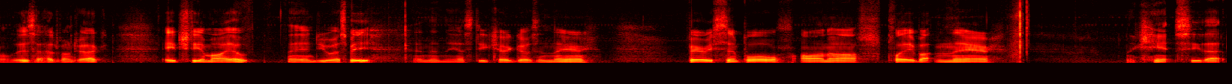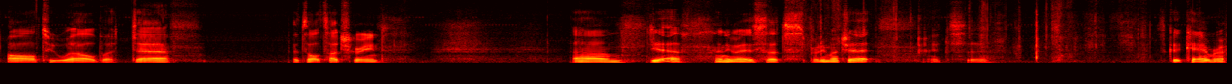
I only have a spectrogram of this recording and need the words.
well it is a headphone jack, HDMI out, and USB. And then the SD card goes in there. Very simple on off play button there. I can't see that all too well, but uh, it's all touchscreen. Um, yeah, anyways, that's pretty much it. It's, uh, it's a good camera.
